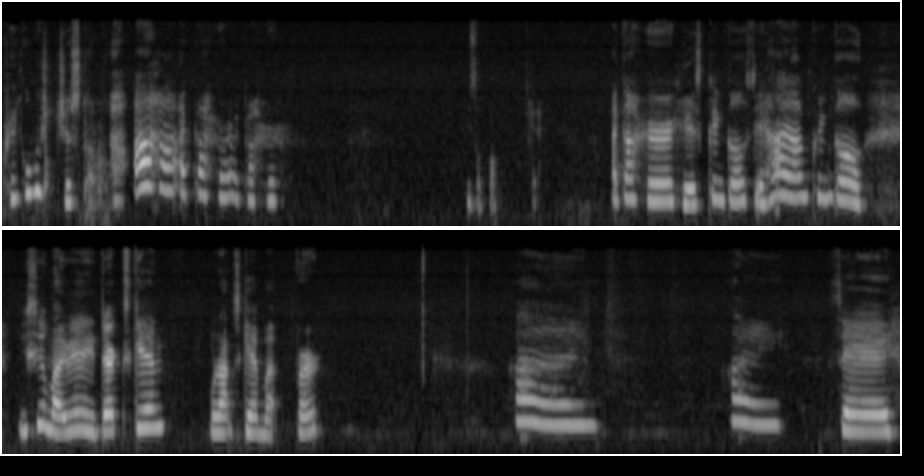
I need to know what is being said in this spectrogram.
Crinkle was just up. Aha! I got her, I got her. He's up. Okay. I got her. Here's Crinkle. Say hi, I'm Crinkle. You see my really dark skin? Well, not skin, but fur. Hi. Hi. Say,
